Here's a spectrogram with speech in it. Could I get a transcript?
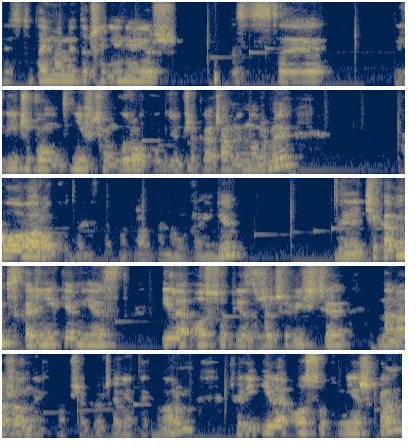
więc tutaj mamy do czynienia już z liczbą dni w ciągu roku, gdzie przekraczamy normy. Połowa roku to jest tak naprawdę na Ukrainie. Ciekawym wskaźnikiem jest ile osób jest rzeczywiście narażonych na przekroczenie tych norm, czyli ile osób mieszka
